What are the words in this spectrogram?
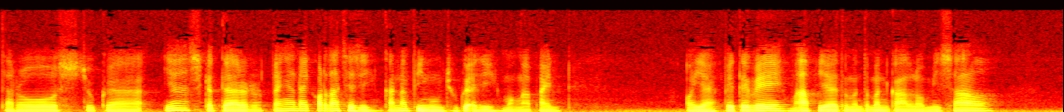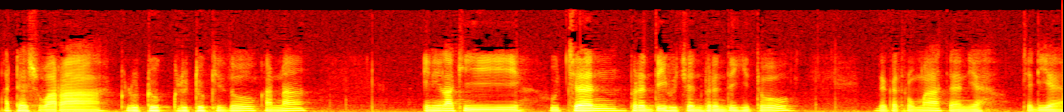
terus juga ya sekedar pengen record aja sih. Karena bingung juga sih mau ngapain. Oh ya btw maaf ya teman-teman kalau misal ada suara geluduk-geluduk gitu. Karena ini lagi hujan berhenti hujan berhenti gitu dekat rumah dan ya jadi ya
